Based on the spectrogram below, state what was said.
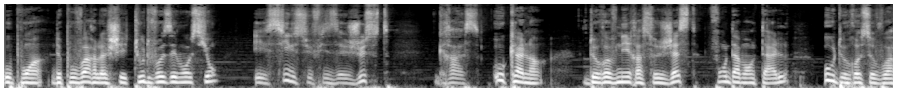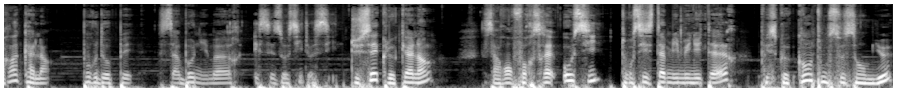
au point de pouvoir lâcher toutes vos émotions, et s'il suffisait juste grâce au câlin, de revenir à ce geste fondamental ou de recevoir un câlin pour doper sa bonne humeur et ses ocytocines. Tu sais que le câlin, ça renforcerait aussi ton système immunitaire, puisque quand on se sent mieux,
